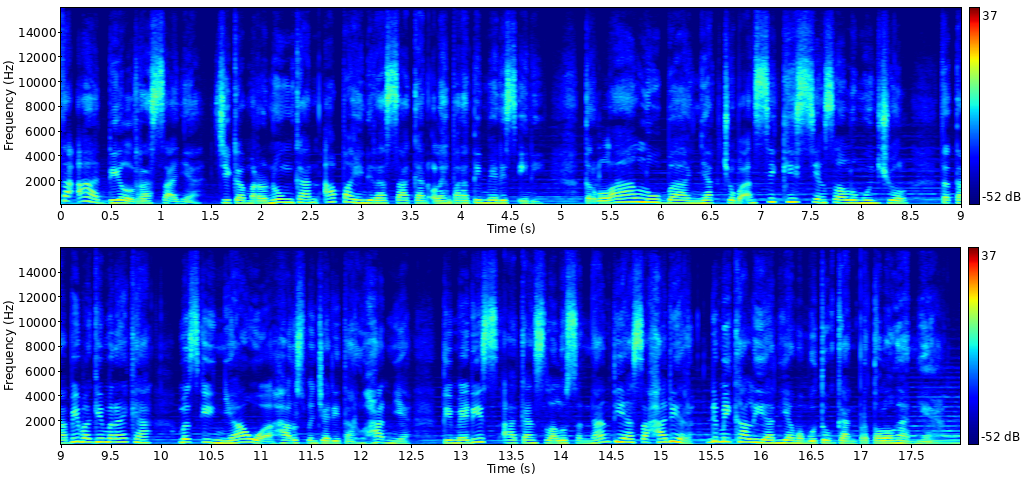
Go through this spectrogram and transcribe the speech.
Tak adil rasanya jika merenungkan apa yang dirasakan oleh para tim medis ini. Terlalu banyak cobaan psikis yang selalu muncul. Tetapi bagi mereka, meski nyawa harus menjadi taruhannya, tim medis akan selalu senantiasa hadir demi kalian yang membutuhkan pertolongannya.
